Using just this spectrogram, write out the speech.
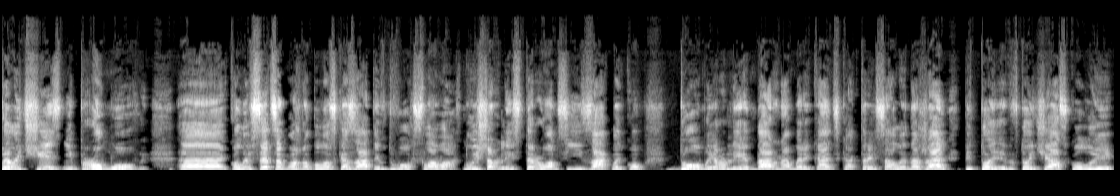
величезні промови. Е, коли все це можна було сказати в двох словах. Ну і Шарліз Терон з її закликом до миру, легендарна американська актриса, але, на жаль, під той, в той час, коли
